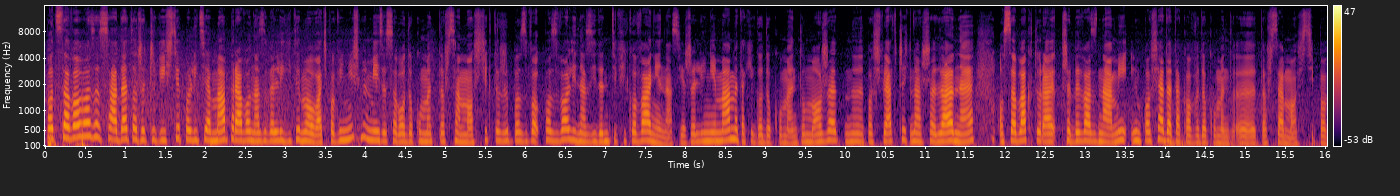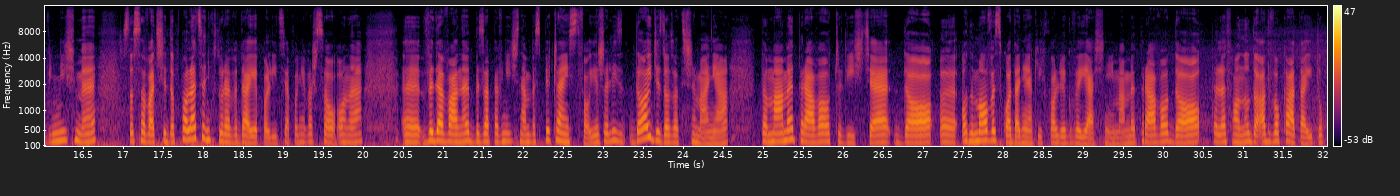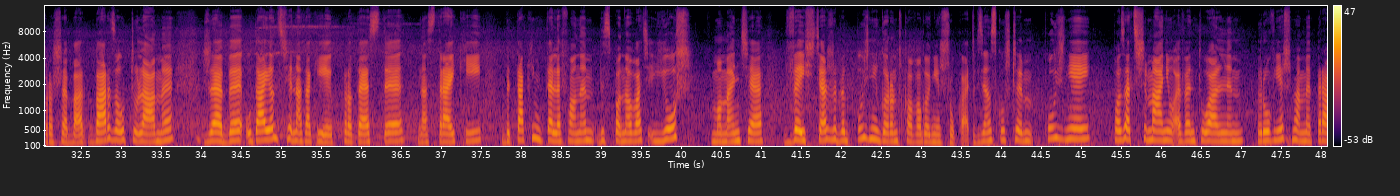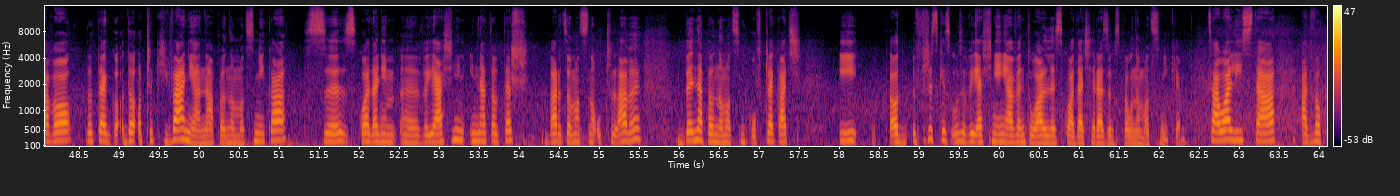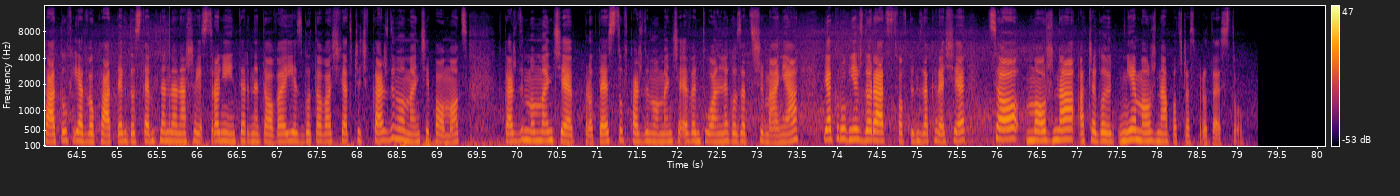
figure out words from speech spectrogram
Podstawowa zasada to rzeczywiście policja ma prawo nas wylegitymować. Powinniśmy mieć ze sobą dokument tożsamości, który pozwo- pozwoli na zidentyfikowanie nas. Jeżeli nie mamy takiego dokumentu, może y, poświadczyć nasze dane osoba, która przebywa z nami i posiada takowy dokument y, tożsamości. Powinniśmy stosować się do poleceń, które wydaje policja, ponieważ są one y, wydawane, by zapewnić nam bezpieczeństwo. Jeżeli dojdzie do zatrzymania, to mamy prawo oczywiście do odmowy składania jakichkolwiek wyjaśnień. Mamy prawo do telefonu do adwokata i tu proszę bar- bardzo uczulamy, żeby udając się na takie protesty, na strajki, by takim telefonem dysponować już w momencie wyjścia, żeby później gorączkowo go nie szukać. W związku z czym później po zatrzymaniu ewentualnym również mamy prawo do tego, do oczekiwania na pełnomocnika z składaniem e, wyjaśnień i na to też bardzo mocno uczulamy, by na pełnomocników czekać i od, wszystkie wyjaśnienia ewentualne składać razem z pełnomocnikiem. Cała lista adwokatów i adwokatek dostępna na naszej stronie internetowej jest gotowa świadczyć w każdym momencie pomoc, w każdym momencie protestu, w każdym momencie ewentualnego zatrzymania, jak również doradztwo w tym zakresie, co można, a czego nie można podczas protestu.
